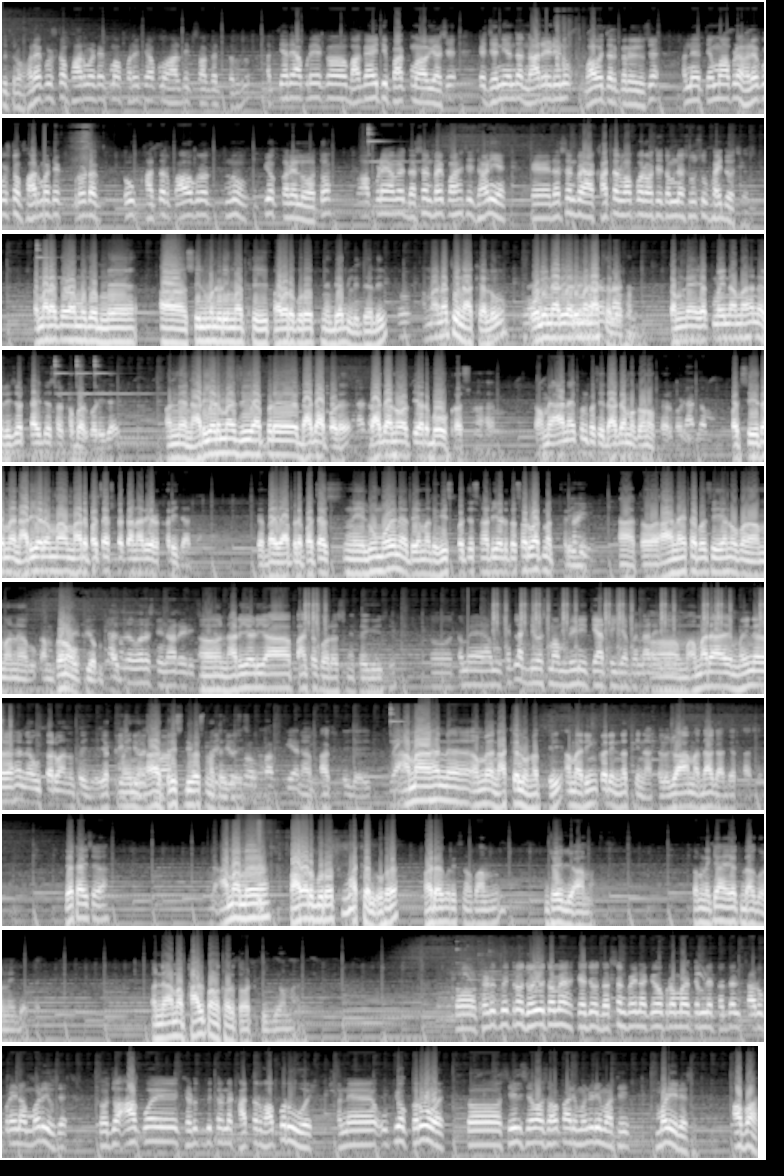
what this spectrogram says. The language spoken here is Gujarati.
મિત્રો. હરે કૃષ્ણ ફાર્માટેકમાં ફરીથી આપણું હાર્દિક સ્વાગત કરું છું. અત્યારે આપણે એક બાગાયતી પાકમાં આવ્યા છે કે જેની અંદર નારેડીનું વાવેતર કરેલું છે અને તેમાં આપણે હરે કૃષ્ણ ફાર્માટેક પ્રોડક્ટ એવું ખાતર પાવગ્રોથનું ઉપયોગ કરેલો હતો. તો આપણે હવે દર્શનભાઈ પાસેથી જાણીએ કે દર્શનભાઈ આ ખાતર વાપરવાથી તમને શું શું ફાયદો છે તમારા કહેવા મુજબ મેં આ સીલ મંડળીમાંથી પાવર ગ્રોથની બેગ લીધેલી. આમાં નથી નાખેલું. ઓલી નારિયેળીમાં નાખેલું. તમને એક મહિનામાં હે ને રિઝલ્ટ કાયદેસર ખબર પડી જાય. અને નારિયેળમાં જે આપણે દાગા પડે દાગાનો અત્યારે બહુ પ્રશ્ન છે તો અમે આ નાખ્યું ને પછી દાગામાં ઘણો ફેર પડ્યો. પછી તમે નારિયેળમાં મારે પચાસ ટકા નારિયેળ ખરી જતા. કે ભાઈ આપણે પચાસની લૂમ હોય ને તો એમાંથી વીસ પચીસ નારિયેળ તો શરૂઆતમાં જ ખરીદી હા તો આ નાખ્યા પછી એનો પણ અમને આમ ઘણો ઉપયોગ થાય. નારિયેળી આ પાંચેક વર્ષની થઈ ગઈ છે. તમે આમ કેટલાક દિવસમાં આમ વીણી તૈયાર થઈ જાય અમ, અમારે આ મહિને છે ને ઉતારવાનું થઈ જાય એક 30 મહિને હા ત્રીસ દિવસમાં થઈ જાય છે. પાક થઈ જાય. આમાં છે ને અમે નાખેલું નથી આમાં રિંગ કરીને નથી નાખેલું. જો આમાં દાગા દેખાશે. દેખાય છે આમાં મેં પાવર ગ્રોથ નાખેલું છે હરે કૃષ્ણ પામનું. જોઈ લ્યો આમાં. તમને ક્યાંય એક દાગો નહીં દેખાય. અને આમાં ફાલ પણ ખરતો અટકી ગયો અમારે. તો ખેડૂત મિત્રો, જોયું તમે કે જો દર્શનભાઈના કહેવા પ્રમાણે તેમને તદ્દન સારું પરિણામ મળ્યું છે, તો જો આ કોઈ ખેડૂત મિત્રને ખાતર વાપરવું હોય અને ઉપયોગ કરવો હોય, તો સીલ સેવા સહકારી મંડળીમાંથી મળી રહેશે. આભાર.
